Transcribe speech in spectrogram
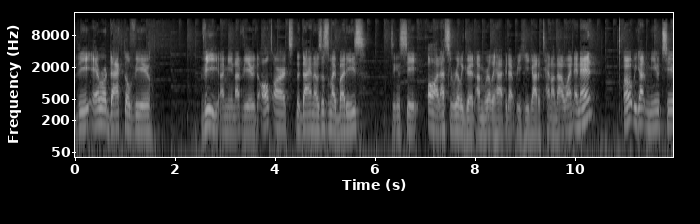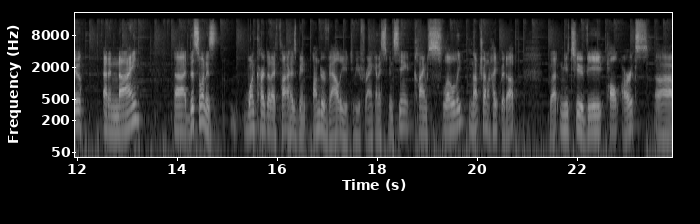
the Aerodactyl view, V, I mean, not view, the alt art, the dinos. This is my buddies. As you can see, oh, that's really good. I'm really happy that we he got a 10 on that one. And then, oh, we got Mewtwo at a 9. Uh, this one is one card that I thought has been undervalued, to be frank, and I've been seeing it climb slowly. I'm not trying to hype it up, but Mewtwo V alt arts. Uh,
